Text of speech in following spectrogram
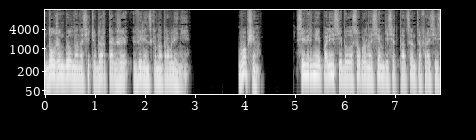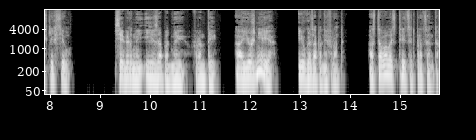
должен был наносить удар также в Виленском направлении. В общем, севернее Полесья было собрано 70% российских сил, северный и западный фронты, а южнее, юго-западный фронт, оставалось 30%.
